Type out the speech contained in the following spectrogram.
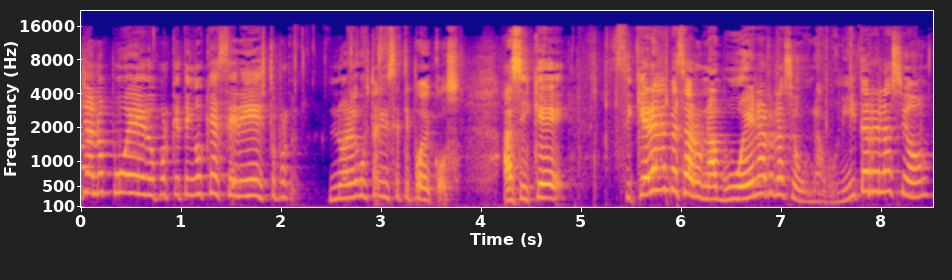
ya no puedo porque tengo que hacer esto, porque no le gustan ese tipo de cosas. Así que si quieres empezar una buena relación, una bonita relación,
